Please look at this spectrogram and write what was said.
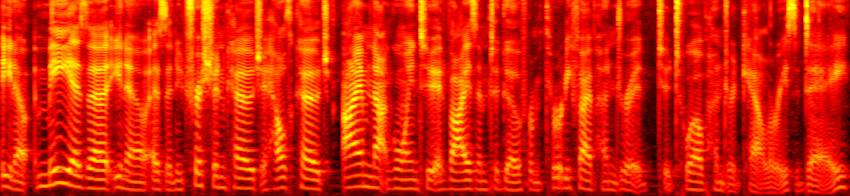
you know me as a you know as a nutrition coach a health coach i'm not going to advise them to go from 3500 to 1200 calories a day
